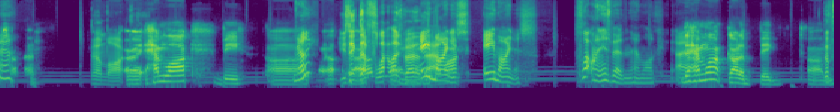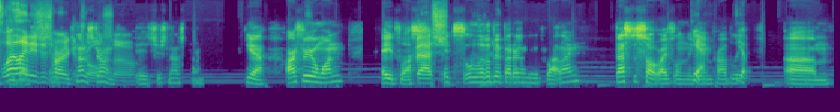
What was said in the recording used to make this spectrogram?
It's Eh. not bad. Unlock. All right. Hemlock B. Uh, Really? uh, You think yeah, the I like flatline's better than A minus. A minus. Flatline is better than Hemlock. I- The hemlock got a big. Um, The flatline debuff. is just hard to It's not control, strong. so- It's just not strong. Yeah, R three hundred one, A plus. Best. It's a little bit better than the flatline. Best assault rifle in the Yeah. game, probably. Yep. Um,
